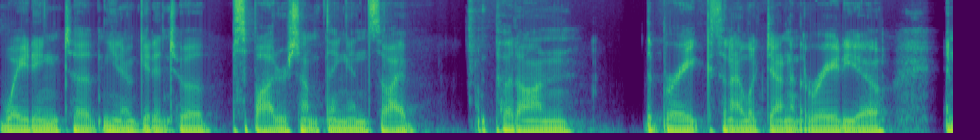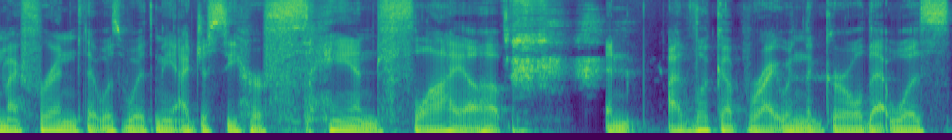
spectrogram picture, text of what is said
waiting to, you know, get into a spot or something. And so I put on the brakes and I look down at the radio and my friend that was with me, I just see her f- hand fly up. And I look up right when the girl that was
